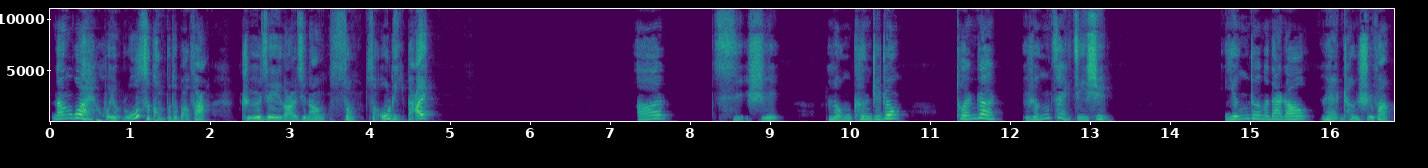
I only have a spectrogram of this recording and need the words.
难怪会有如此恐怖的爆发，直接一个二技能送走李白。而此时，龙坑之中，团战仍在继续。嬴政的大招远程释放，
